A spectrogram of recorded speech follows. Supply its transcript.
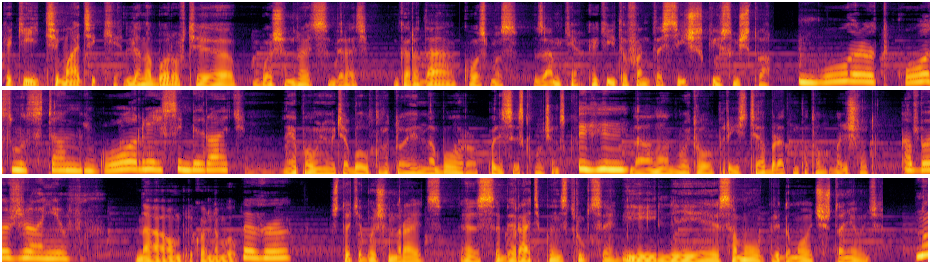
Какие тематики для наборов тебе больше нравится собирать? Города, космос, замки, какие-то фантастические существа? Город, космос, там горы собирать. Я помню, у тебя был крутой набор полицейского участка. Угу. Да, надо будет его привезти обратно потом. Большой такой. Обожаю. Да, он прикольно был. Угу. Что тебе больше нравится? Э, Собирать по инструкции или самому придумывать что-нибудь? Ну,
